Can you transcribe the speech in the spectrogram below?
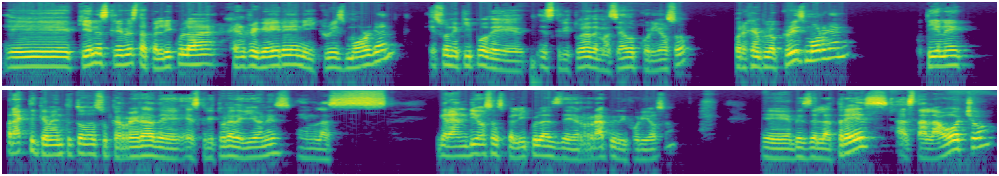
Eh, ¿Quién escribe esta película? Henry Gayden y Chris Morgan. Es un equipo de escritura demasiado curioso. Por ejemplo, Chris Morgan tiene prácticamente toda su carrera de escritura de guiones en las grandiosas películas de Rápido y Furioso. Eh, desde la 3 hasta la 8,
